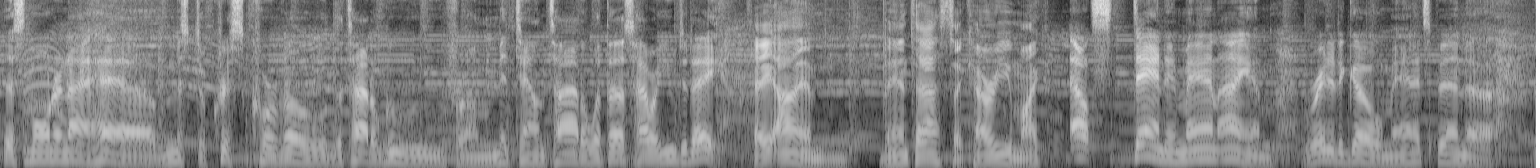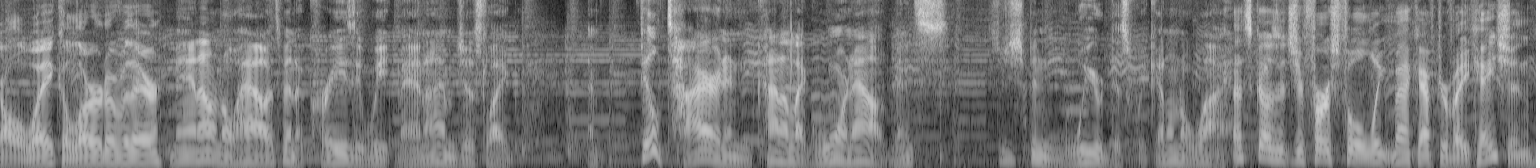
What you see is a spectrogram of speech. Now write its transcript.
This morning, I have Mr. Chris Corvo, the title guru from Midtown Title, with us. How are you today? Hey, I am fantastic. How are you, Mike? Outstanding, man. I am ready to go, man. It's been, uh, All awake, alert over there? man, I don't know how. It's been a crazy week, man. I'm just like, I feel tired and kind of like worn out, man. It's just been weird this week. I don't know why. That's because it's your first full week back after vacation.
